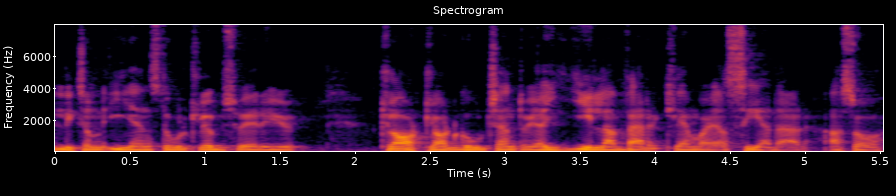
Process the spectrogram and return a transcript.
liksom i en stor klubb så är det ju klart, klart godkänt och jag gillar verkligen vad jag ser där. Alltså,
